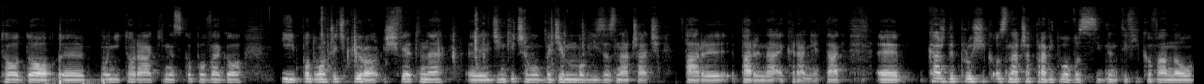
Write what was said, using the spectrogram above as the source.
to do e, monitora kineskopowego i podłączyć pióro świetlne, e, dzięki czemu będziemy mogli zaznaczać pary, pary na ekranie, tak? Każdy plusik oznacza prawidłowo zidentyfikowaną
